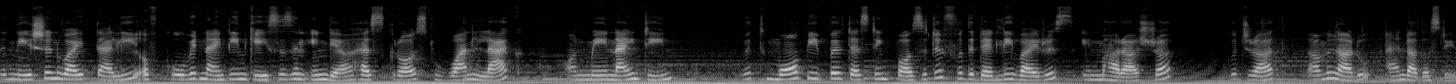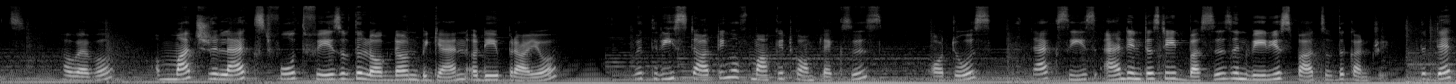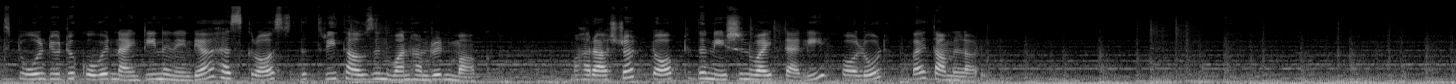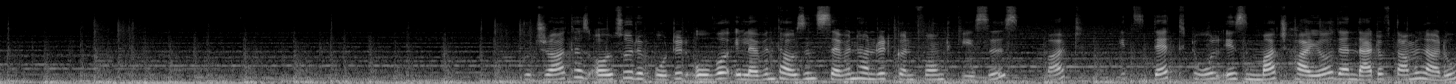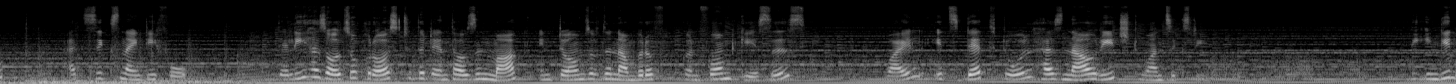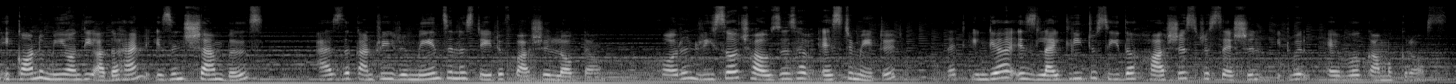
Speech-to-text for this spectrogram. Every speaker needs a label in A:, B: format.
A: the nationwide tally of COVID 19 cases in India has crossed 1 lakh on May 19, with more people testing positive for the deadly virus in Maharashtra, Gujarat, Tamil Nadu, and other states. However, a much relaxed fourth phase of the lockdown began a day prior, with restarting of market complexes, autos, taxis, and interstate buses in various parts of the country. The death toll due to COVID 19 in India has crossed the 3,100 mark. Maharashtra topped the nationwide tally, followed by Tamil Nadu. Gujarat has also reported over 11,700 confirmed cases, but its death toll is much higher than that of Tamil Nadu at 694. Delhi has also crossed the 10,000 mark in terms of the number of confirmed cases, while its death toll has now reached 160. The Indian economy, on the other hand, is in shambles as the country remains in a state of partial lockdown. Foreign research houses have estimated that India is likely to see the harshest recession it will ever come across.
